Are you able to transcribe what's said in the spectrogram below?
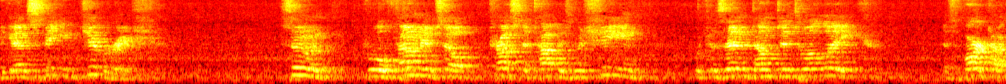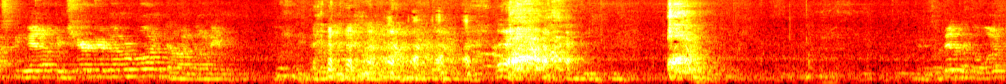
began speaking gibberish. Soon, Fool found himself trussed atop his machine, which was then dumped into a lake, as Bartok's Piano Concerto number one dawned on him. There's a biblical one.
